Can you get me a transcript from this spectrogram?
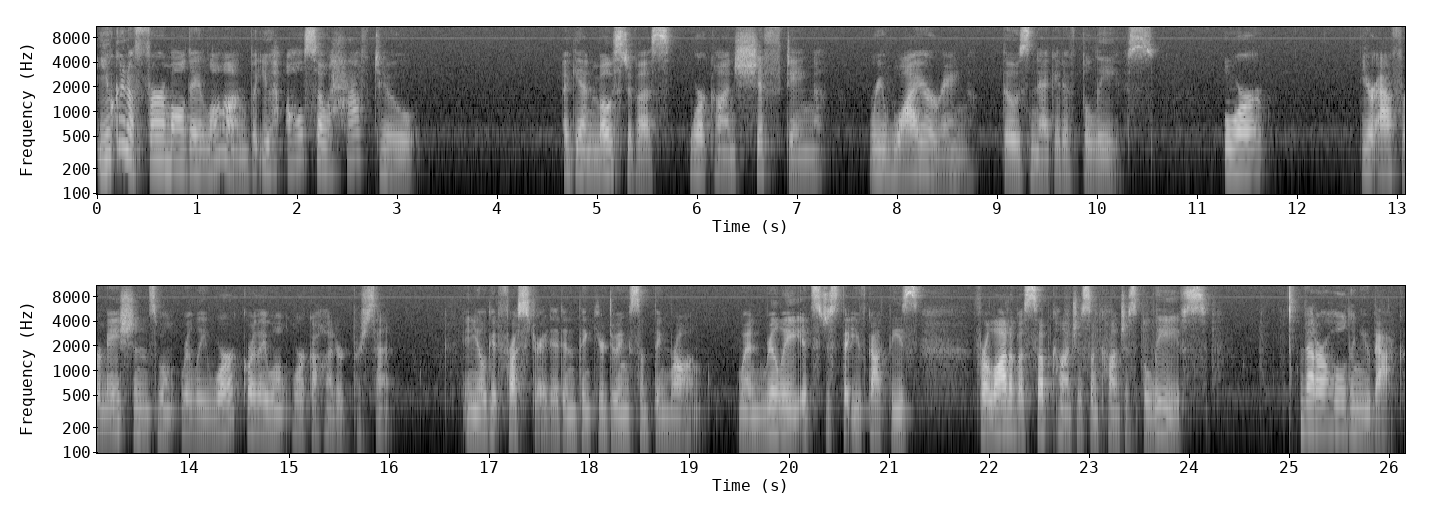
you can affirm all day long, but you also have to, again, most of us work on shifting, rewiring those negative beliefs or your affirmations won't really work or they won't work 100%. And you'll get frustrated and think you're doing something wrong when really it's just that you've got these, for a lot of us, subconscious, unconscious beliefs that are holding you back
